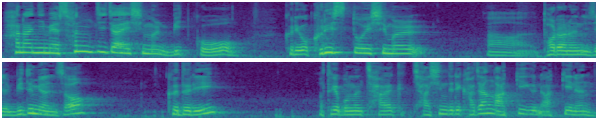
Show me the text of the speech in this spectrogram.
하나님의 선지자의 심을 믿고 그리고 그리스도의 심을 어, 덜어는 이제 믿으면서 그들이 어떻게 보면 자, 자신들이 가장 아끼는, 아끼는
